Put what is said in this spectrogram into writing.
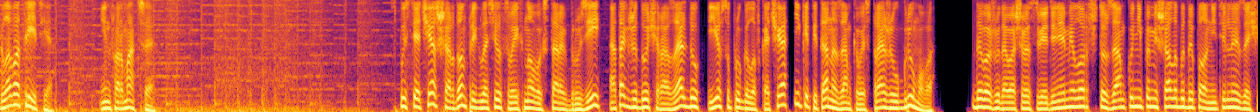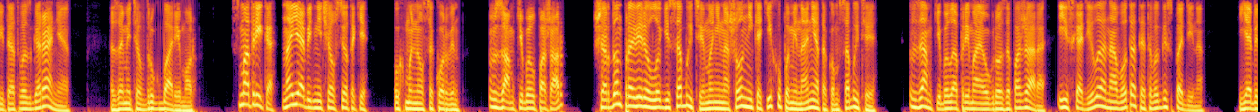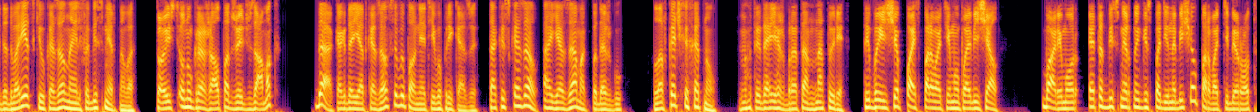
Глава 3. Информация. Спустя час Шардон пригласил своих новых старых друзей, а также дочь Розальду, ее супруга Ловкача и капитана замковой стражи Угрюмова. «Довожу до вашего сведения, милорд, что замку не помешала бы дополнительная защита от возгорания», заметил вдруг Барримор. «Смотри-ка, наябедничал все-таки», — ухмыльнулся Корвин. «В замке был пожар?» Шардон проверил логи событий, но не нашел никаких упоминаний о таком событии. В замке была прямая угроза пожара, и исходила она вот от этого господина. Ябеда Дворецкий указал на эльфа Бессмертного. «То есть он угрожал поджечь замок?» «Да, когда я отказался выполнять его приказы. Так и сказал, а я замок подожгу». Лавкач хохотнул. «Ну ты даешь, братан, в натуре. Ты бы еще пасть порвать ему пообещал». «Барримор, этот бессмертный господин обещал порвать тебе рот?»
